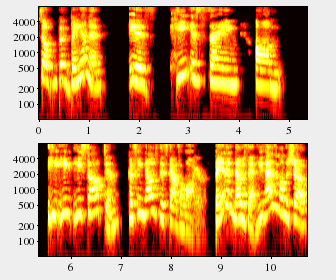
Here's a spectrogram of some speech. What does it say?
So, but Bannon is, he is saying, um, he, he, he stopped him because he knows this guy's a liar. Bannon knows that. He has him on the show,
